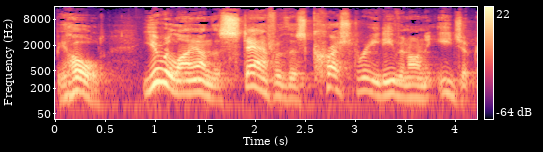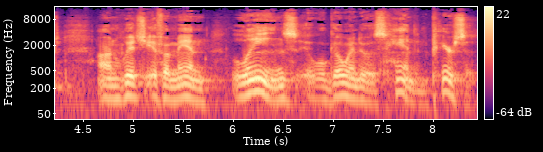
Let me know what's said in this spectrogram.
Behold, you rely on the staff of this crushed reed, even on Egypt, on which if a man leans, it will go into his hand and pierce it.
